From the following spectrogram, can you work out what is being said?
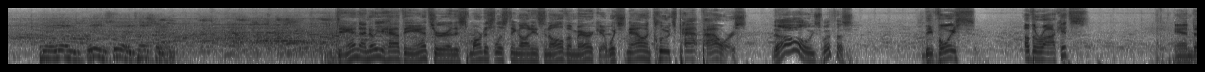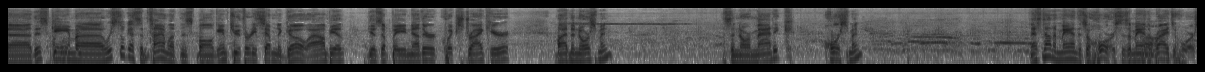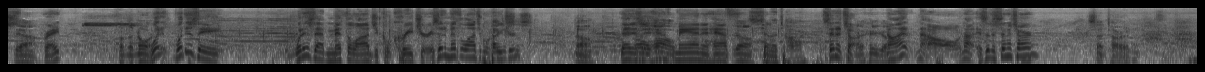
Dan, I know you have the answer. The smartest listening audience in all of America, which now includes Pat Powers, No, he's with us. the voice of the Rockets. And uh, this game, uh, we still got some time left in this ball game. Two thirty-seven to go. Albia gives up another quick strike here by the Norseman. That's a nomadic horseman. That's not a man that's a horse. It's a man that Oh, rides a horse. yeah. Right. From the north. What What is a what is that mythological creature? Is it a mythological creature? Pegasus? No. That is Oh, a half oh. man and half Yeah. Centaur. centaur. There you go. No, I, no, no. Is it a centaur? Centaur.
